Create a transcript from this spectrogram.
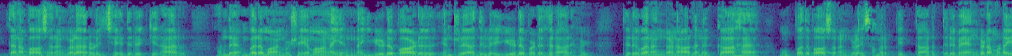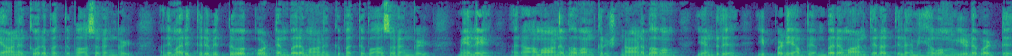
இத்தனை பாசுரங்கள் அருளி செய்திருக்கிறார். அந்த எம்பெருமான் விஷயமான என்ன ஈடுபாடு என்று அதில் ஈடுபடுகிறார்கள். திருவரங்கநாதனுக்காக முப்பது பாசுரங்களை சமர்ப்பித்தார். திருவேங்கடமுடையானுக்கு ஒரு பத்து பாசுரங்கள். அதே மாதிரி திருவித்துவக்கோட்டெம்பெருமானுக்கு பத்து பாசுரங்கள். மேலே ராமானுபவம் கிருஷ்ணானுபவம் என்று இப்படி அவ்வெம்பெருமான் திறத்தில் மிகவும் ஈடுபட்டு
